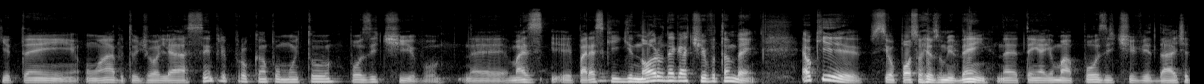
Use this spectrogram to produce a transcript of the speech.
que têm um hábito de olhar sempre para o campo muito positivo, né? mas parece que ignora o negativo também. É o que, se eu posso resumir bem, né, tem aí uma positividade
